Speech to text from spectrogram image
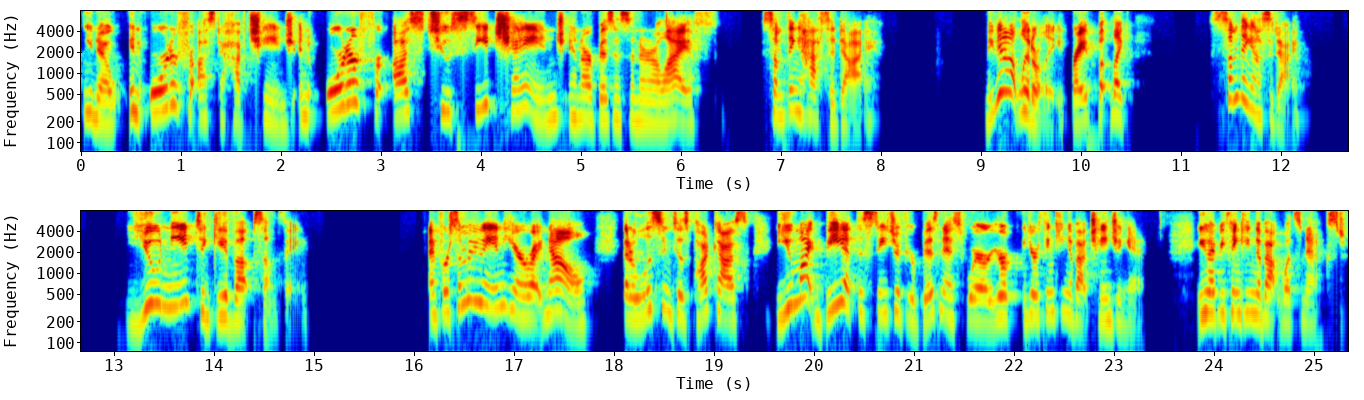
you know, in order for us to have change, in order for us to see change in our business and in our life, something has to die. Maybe not literally, right? But like something has to die. You need to give up something. And for some of you in here right now that are listening to this podcast, you might be at the stage of your business where you're you're thinking about changing it. You might be thinking about what's next.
